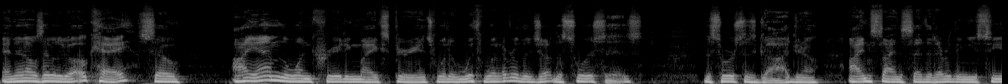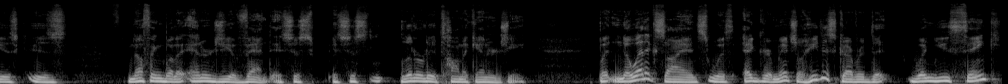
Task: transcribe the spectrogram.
And then I was able to go, okay, so I am the one creating my experience with, with whatever the the source is. The source is God. You know, Einstein said that everything you see is is nothing but an energy event. It's just it's just literally atomic energy. But noetic science with Edgar Mitchell, he discovered that when you think,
